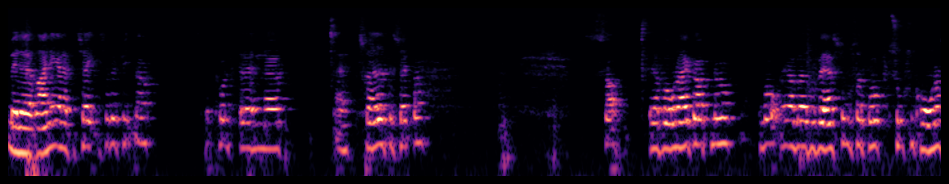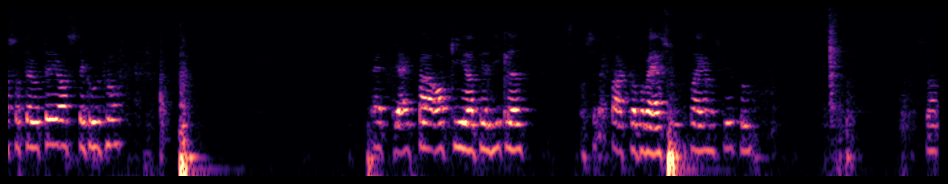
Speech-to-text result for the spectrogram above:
Men øh, regningerne er betalt, så det er fint nok. Det er kun den øh, 3. december. Så jeg vågner ikke op nu, hvor jeg har været på værtshus og brugt 1000 kroner, så det er jo det også, det går ud på. At jeg ikke bare opgiver og bliver ligeglad. Og så bare gå på værtshus og drikker mig skide fuld. Så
